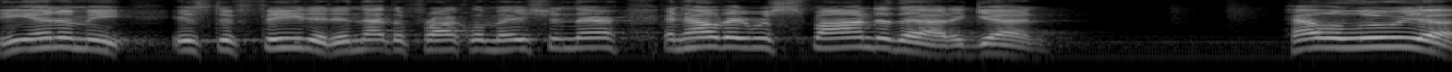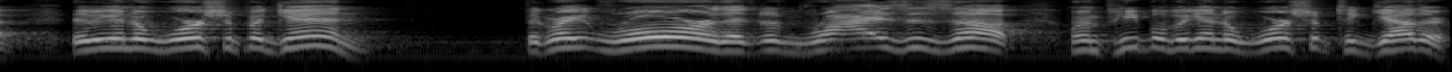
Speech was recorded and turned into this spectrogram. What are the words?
The enemy is defeated. Isn't that the proclamation there? And how they respond to that again. Hallelujah. They begin to worship again. The great roar that rises up when people begin to worship together.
